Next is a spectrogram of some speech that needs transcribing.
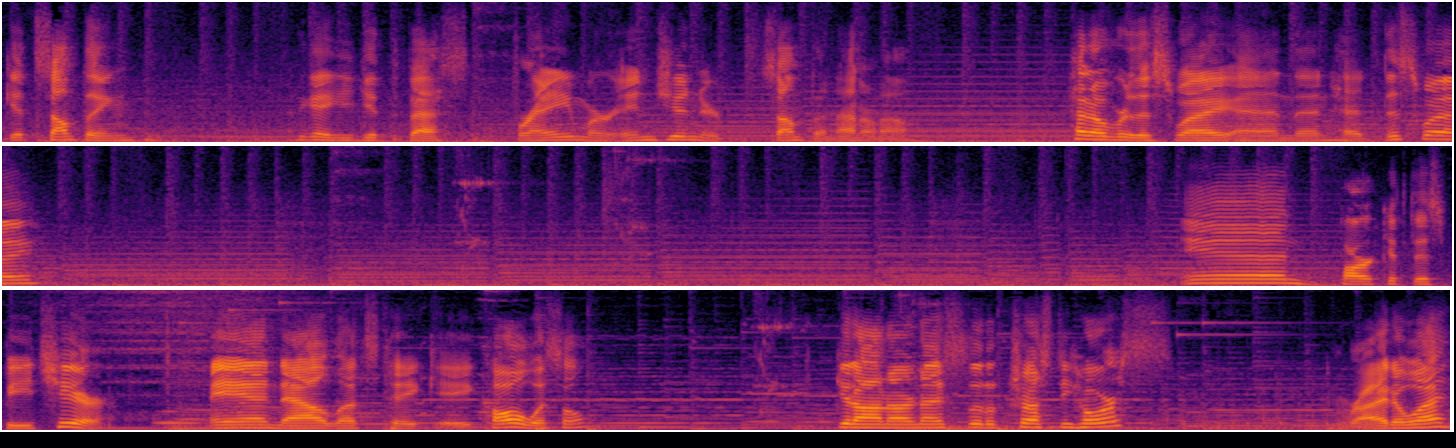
get something think I could get the best frame or engine or something. I don't know. Head over this way and then head this way. And park at this beach here. And now let's take a call whistle. Get on our nice little trusty horse. And ride away.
